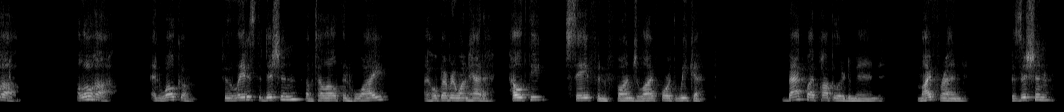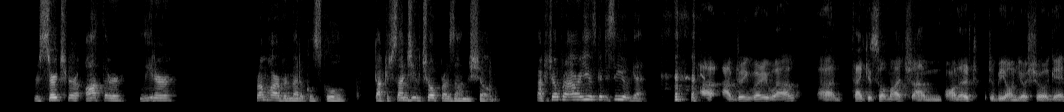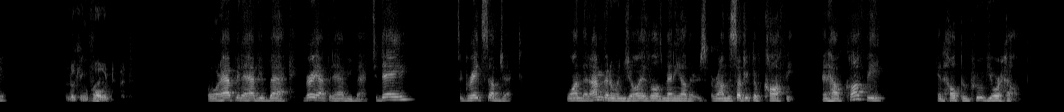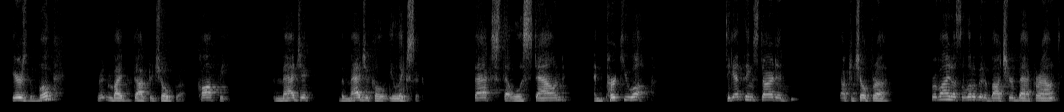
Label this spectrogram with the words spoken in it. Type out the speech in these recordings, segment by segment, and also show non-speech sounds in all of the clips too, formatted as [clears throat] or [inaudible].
Aloha, aloha, and welcome to the latest edition of Telehealth in Hawaii. I hope everyone had a healthy, safe, and fun July 4th weekend. Back by popular demand, my friend, physician, researcher, author, leader from Harvard Medical School, Dr. Sanjiv Chopra is on the show. Dr. Chopra, how are you? It's good to see you again. [laughs] uh, I'm doing very well. Uh, thank you so much. I'm honored to be on your show again. Looking forward to it. Well, we're happy to have you back. Very happy to have you back. Today, it's a great subject, one that I'm going to enjoy as well as many others around the subject of coffee and how coffee can help improve your health. Here's the book written by Dr. Chopra Coffee, the Magic, the Magical Elixir. Facts that will astound and perk you up to get things started, Dr. Chopra, provide us a little bit about your background,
